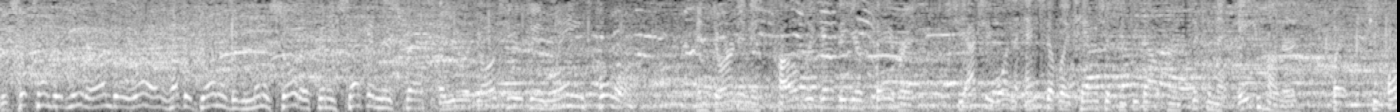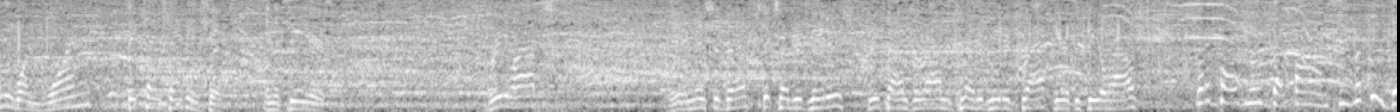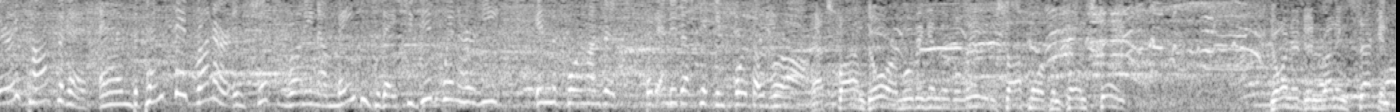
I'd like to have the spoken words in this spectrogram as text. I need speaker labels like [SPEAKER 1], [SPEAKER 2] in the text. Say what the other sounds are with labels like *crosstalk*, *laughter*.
[SPEAKER 1] The 600 meter underway. Heather Dorniden in Minnesota finished second in this event a year ago. She was in lane four.
[SPEAKER 2] And Dorniden is probably going to be your favorite. She actually won the NCAA championships in 2006 in the 800, but she only won one Big Ten championship in the two years.
[SPEAKER 1] Three laps in this event, 600 meters, three times around the 200 meter track here at the field house.
[SPEAKER 3] What a bold move by Fawn. She's looking very confident, and the Penn State runner is just running amazing today. She did win her heat in the 400, but ended up taking fourth overall.
[SPEAKER 1] That's Fawn Dorr moving into the lead, a sophomore from Penn State. Dorniden running second.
